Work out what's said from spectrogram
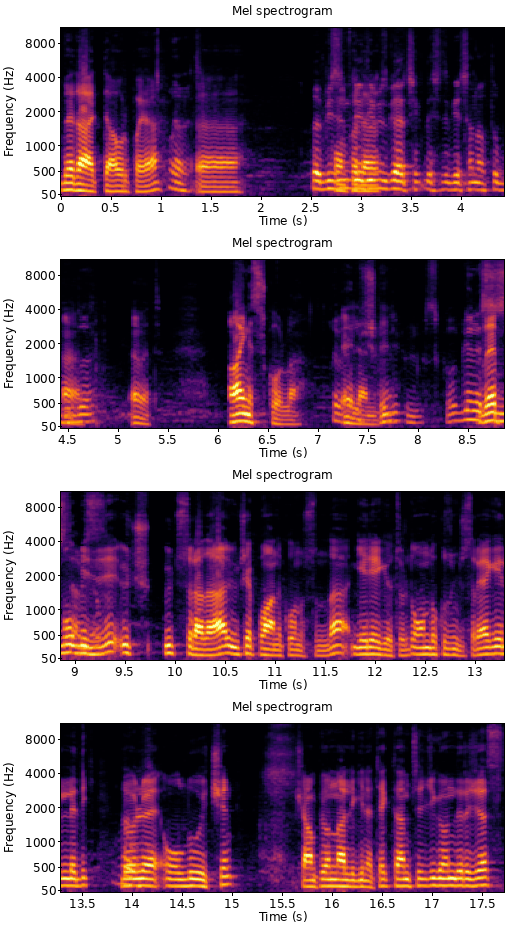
veda etti Avrupa'ya. Evet. Ee, Ve bizim Konfeder- dediğimiz gerçekleşti geçen hafta burada. evet. evet. Aynı skorla Evet, elendi. skor. Gene Ve bu bizi 3 3 sıra daha ülke puanı konusunda geriye götürdü. 19. sıraya geriledik. Böyle olduğu için Şampiyonlar Ligi'ne tek temsilci göndereceğiz.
